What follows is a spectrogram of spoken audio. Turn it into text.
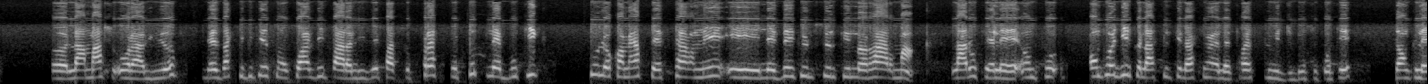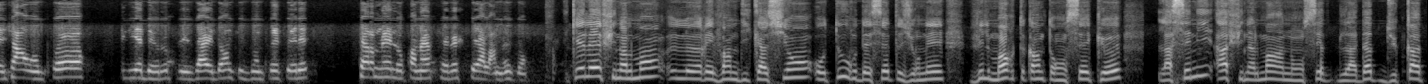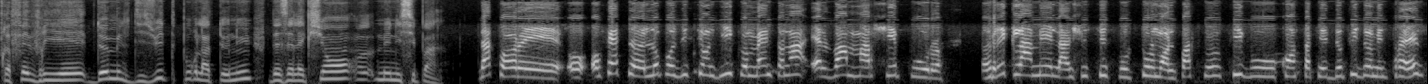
euh, la marche aura lieu, les activités sont quasi paralysées parce que presque toutes les boutiques, tout le commerce est fermé et les véhicules circulent rarement. La route, elle est on peut dire que la circulation est très fluide de ce côté. Donc les gens ont peur qu'il y ait des représailles, donc ils ont préféré fermer le commerce et rester à la maison. Quelle est finalement la revendication autour de cette journée ville morte quand on sait que la CENI a finalement annoncé la date du 4 février 2018 pour la tenue des élections euh, municipales? D'accord. Et au, fait, l'opposition dit que maintenant, elle va marcher pour réclamer la justice pour tout le monde. Parce que si vous constatez, depuis 2013,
